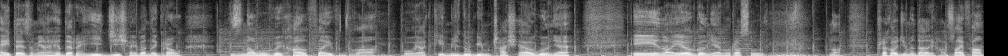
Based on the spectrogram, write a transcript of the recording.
Hej, to jestem ja, Header i dzisiaj będę grał znowu w Half-Life 2 po jakimś długim czasie ogólnie. I no i ogólnie po prostu, no, przechodzimy dalej Half-Life'a.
